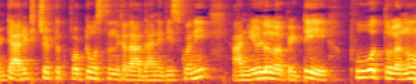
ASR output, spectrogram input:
అంటే అరటి చెట్టుకు పొట్టు వస్తుంది కదా దాన్ని తీసుకొని ఆ నీళ్ళలో పెట్టి పువ్వొత్తులను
